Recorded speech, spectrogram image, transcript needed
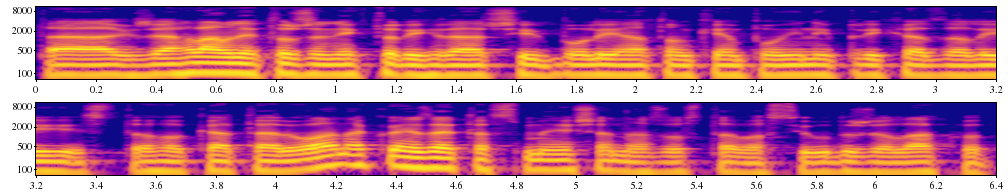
Takže hlavne to, že niektorí hráči boli na tom kempu, iní prichádzali z toho Kataru a nakoniec aj tá smiešaná zostava si udržala ako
